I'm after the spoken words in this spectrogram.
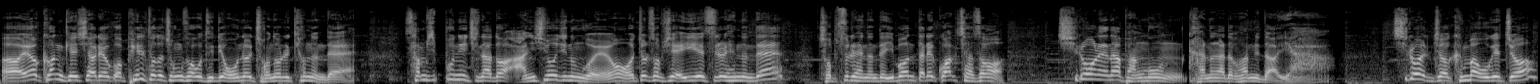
어, 에어컨 개시하려고 필터도 청소하고 드디어 오늘 전원을 켰는데 30분이 지나도 안 쉬워지는 거예요. 어쩔 수 없이 AS를 했는데 접수를 했는데 이번 달에 꽉 차서 7월에나 방문 가능하다고 합니다. 야 7월 저 금방 오겠죠?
